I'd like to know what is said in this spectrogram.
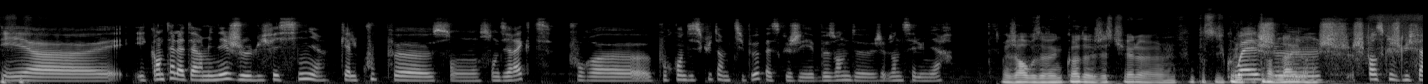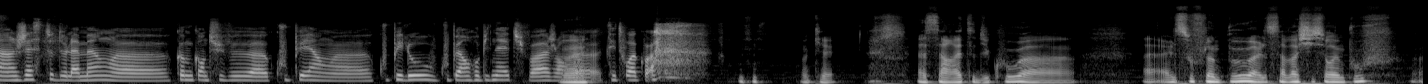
Et, euh, et, quand elle a terminé, je lui fais signe qu'elle coupe son, son, direct pour, pour qu'on discute un petit peu, parce que j'ai besoin de j'ai besoin de ses lumières. Genre vous avez un code gestuel parce que du coup, Ouais, je, live. Je, je, pense que je lui fais un geste de la main, comme quand tu veux couper un couper l'eau ou couper un robinet, tu vois, genre tais-toi quoi. ok. Elle s'arrête du coup, euh, elle souffle un peu, elle s'avachit sur un pouf. Euh,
